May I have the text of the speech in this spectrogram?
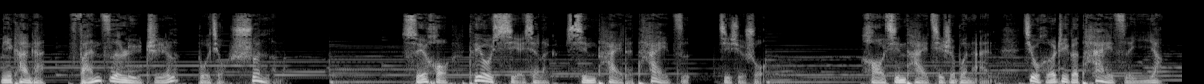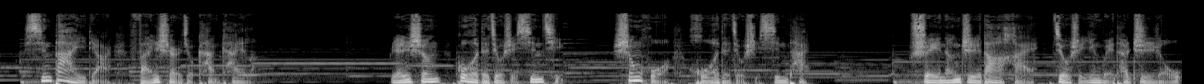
你看看。”凡字捋直了，不就顺了吗？随后他又写下了个心态的“态”字，继续说：“好心态其实不难，就和这个‘态’字一样，心大一点凡事就看开了。人生过的就是心情，生活活的就是心态。水能治大海，就是因为它至柔。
